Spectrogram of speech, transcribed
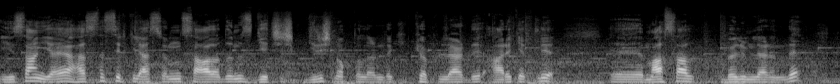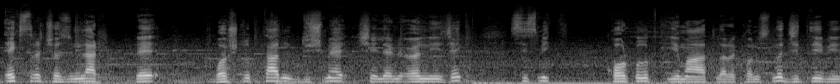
insan yaya hasta sirkülasyonunu sağladığımız geçiş giriş noktalarındaki köprülerde hareketli e, mahsal bölümlerinde ekstra çözümler ve boşluktan düşme şeylerini önleyecek sismik korkuluk imalatları konusunda ciddi bir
